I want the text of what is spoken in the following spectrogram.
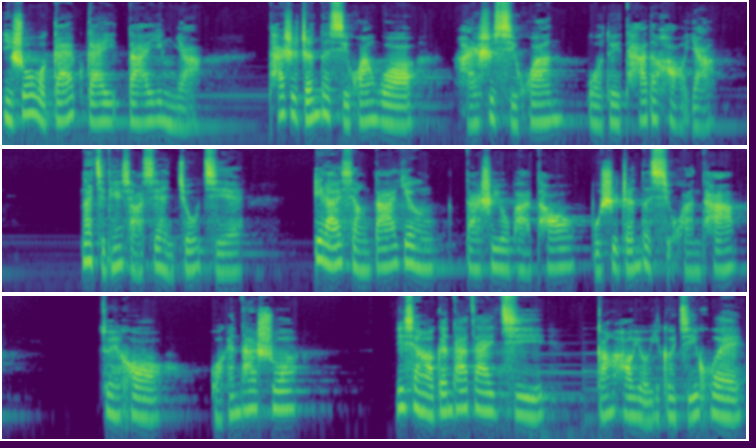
你说我该不该答应呀？他是真的喜欢我，还是喜欢我对他的好呀？”那几天小西很纠结，一来想答应，但是又怕涛不是真的喜欢他。最后我跟他说：“你想要跟他在一起。”刚好有一个机会，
